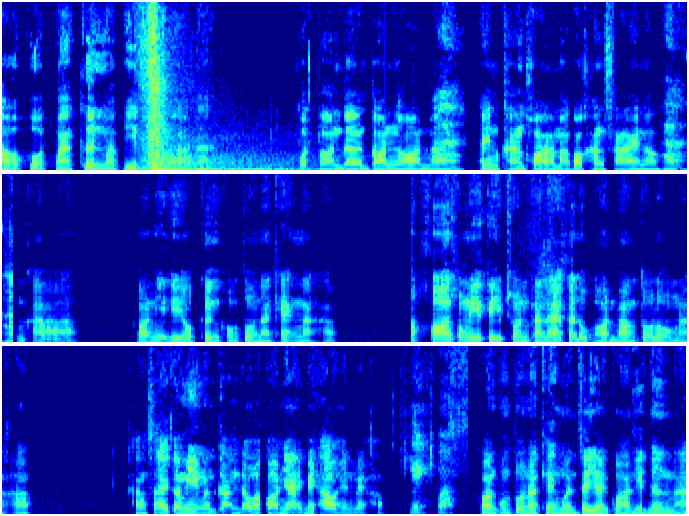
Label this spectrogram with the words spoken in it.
ข่าปวดมากขึ้นมาปีกว่าๆนะปวดตอนเดินตอนนอนนะค่ะเป็นข้างขวามากกว่าข้างซ้ายเนาะค่ะต้นขาก้อนนี้ที่ยกขึ้นของตัวหน้าแข้งนะครับแล้วข้อตรงนี้ตีบชนกันและกระดูกอ่อนบางตัวลงนะครับ ข้างซ้ายก็มีเหมือนกัน แต่ว่าก้อนใหญ่ไม่เท่าเห็นไหมครับ เล็กกว่า ก้อนของตัวหน้าแข้งเหมือนจะใหญ่กว่านิดนึงนะ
